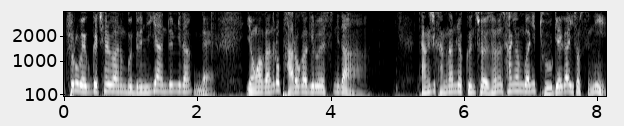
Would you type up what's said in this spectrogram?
주로 외국에 체류하는 분들은 이게 안 됩니다 네. 영화관으로 바로 가기로 했습니다 당시 강남역 근처에서는 상영관이 두 개가 있었으니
